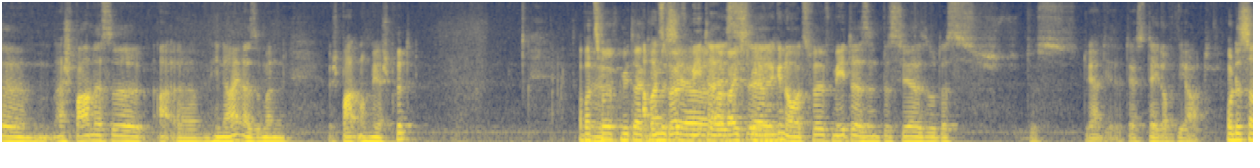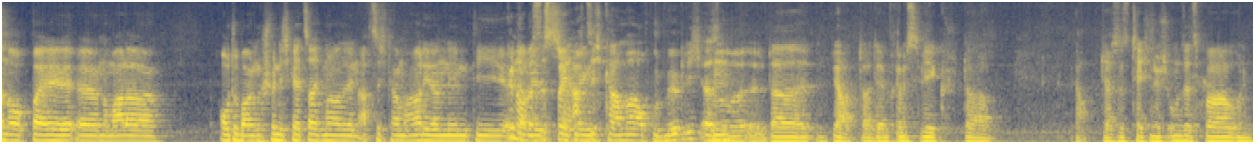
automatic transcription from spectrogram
ähm, äh, hinein, also man spart noch mehr Sprit. aber 12 Meter aber können 12 bisher Meter erreicht ist, werden. äh, genau, 12 Meter sind bisher so das, das ja, der- State of the Art. Und ist dann auch bei äh, normaler Autobahngeschwindigkeit, sag ich mal, also den 80 km/h, die dann nehmen die. Genau, das ist bei zurücklegen. 80 km auch gut möglich. Also äh, da, ja, da der Bremsweg, da, ja, das ist technisch umsetzbar und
